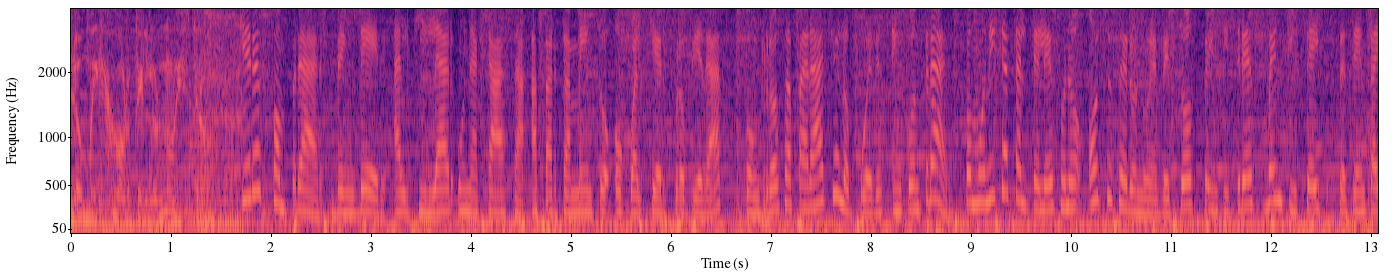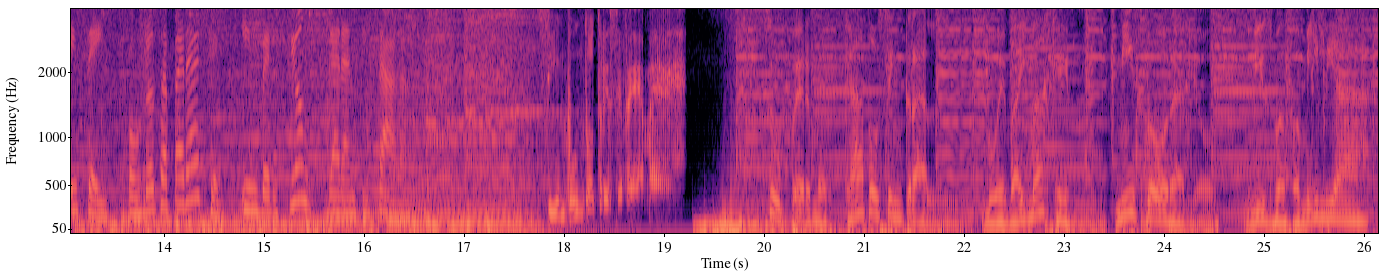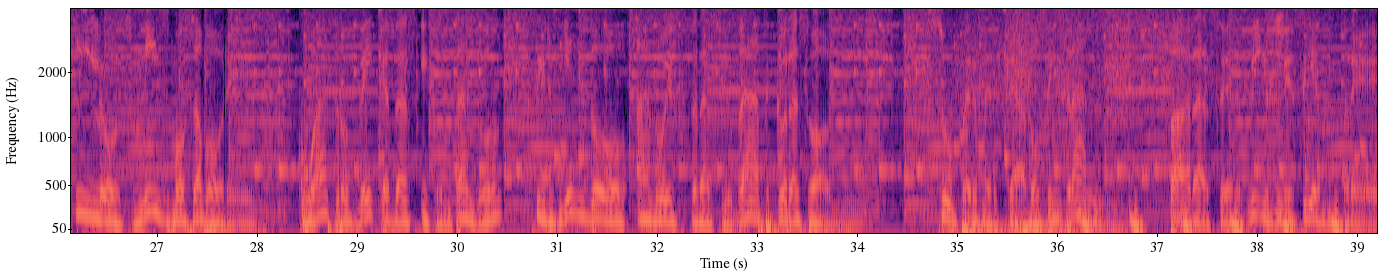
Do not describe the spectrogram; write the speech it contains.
lo mejor de lo nuestro. ¿Quieres comprar, vender, alquilar una casa, apartamento o cualquier propiedad? Con Rosa Parache lo puedes encontrar. Comunícate al teléfono 809-223-2676. Con Rosa Parache, inversión garantizada. 100.3 FM. Supermercado Central. Nueva imagen. Mismo horario. Misma familia y los mismos sabores. Cuatro décadas y contando, sirviendo a nuestra ciudad corazón. Supermercado Central. Para servirle siempre.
